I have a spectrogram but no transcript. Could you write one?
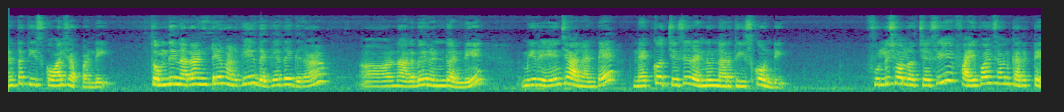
ఎంత తీసుకోవాలి చెప్పండి? తొమ్మిదిన్నర అంటే మనకి దగ్గర దగ్గర నలభై రెండు అండి. మీరు ఏం చేయాలంటే నెక్ వచ్చేసి రెండున్నర తీసుకోండి. ఫుల్ షోల్డర్ వచ్చేసి ఫైవ్ పాయింట్ సెవెన్ కరెక్టే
